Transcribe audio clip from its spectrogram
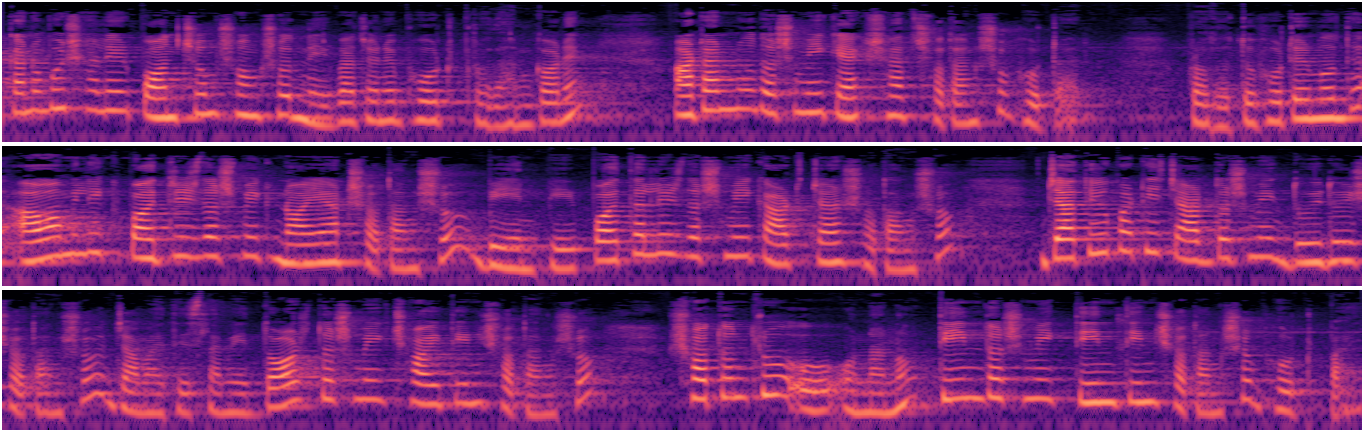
একানব্বই সালের পঞ্চম সংসদ নির্বাচনে ভোট প্রদান করেন আটান্ন দশমিক এক সাত শতাংশ ভোটার। প্রদত্ত ভোটের মধ্যে আওয়ামী লীগ পঁয়ত্রিশ দশমিক নয় আট শতাংশ, বিএনপি পঁয়তাল্লিশ দশমিক আট চার শতাংশ, জাতীয় পার্টি চার দশমিক দুই দুই শতাংশ, জামায়াত ইসলামী দশ দশমিক ছয় তিন শতাংশ, স্বতন্ত্র ও অন্যান্য তিন দশমিক তিন তিন শতাংশ ভোট পায়।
